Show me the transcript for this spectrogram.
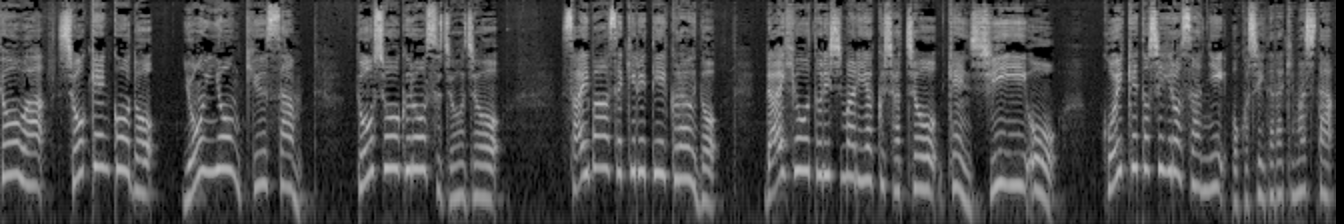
今日は証券コード4493東証グロース上場サイバーセキュリティクラウド代表取締役社長兼 CEO 小池俊弘さんにお越しいただきました。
